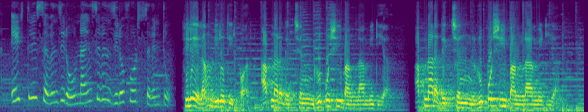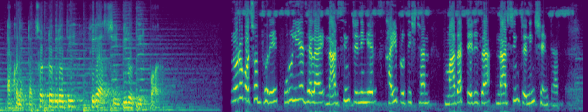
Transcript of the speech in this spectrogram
eight three seven zero nine seven zero four seven two ফিরে এলাম বিরতির পর। আপনারা দেখছেন রূপসী বাংলা মিডিয়া। আপনারা দেখছেন রূপসী বাংলা মিডিয়া। এখন একটা ছোট্ট বিরতি ফিরে আসছি বিরতির পর। পনেরো বছর ধরে পুরুলিয়া জেলায় নার্সিং ট্রেনিং এর স্থায়ী প্রতিষ্ঠান mother Teresa nursing training centre.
